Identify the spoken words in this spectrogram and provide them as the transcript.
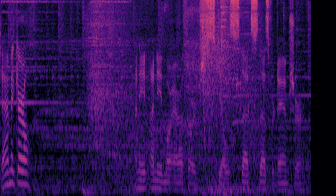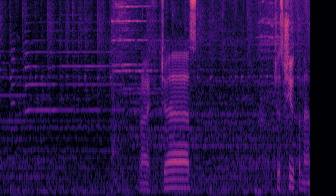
Damn it, girl. I need I need more Aerotheurge skills. That's that's for damn sure. Right, just just shoot the man.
